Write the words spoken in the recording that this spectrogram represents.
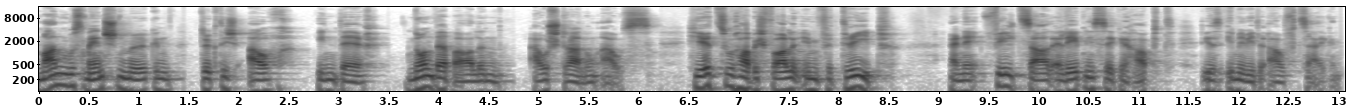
Man muss Menschen mögen, drückt sich auch in der nonverbalen Ausstrahlung aus. Hierzu habe ich vor allem im Vertrieb eine Vielzahl Erlebnisse gehabt, die das immer wieder aufzeigen.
